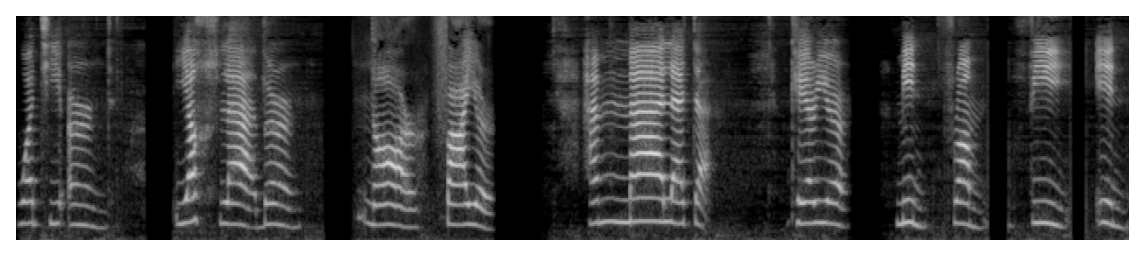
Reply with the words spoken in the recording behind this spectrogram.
what he earned. Yakhla burn. Nar fire. Hammalata carrier. Min from. Fi in.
